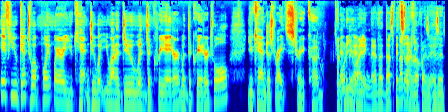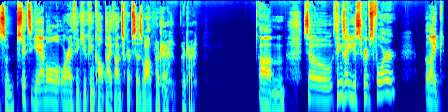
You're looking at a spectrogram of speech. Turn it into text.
if you get to a point where you can't do what you want to do with the creator with the creator tool, you can just write straight code. And what are you and writing there? That, that's that's my real question. Is it some? It's YAML, or I think you can call Python scripts as well. Okay. Okay. Um, so things I use scripts for, like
